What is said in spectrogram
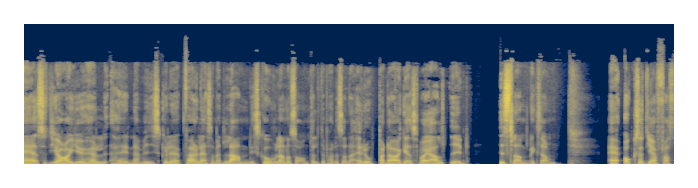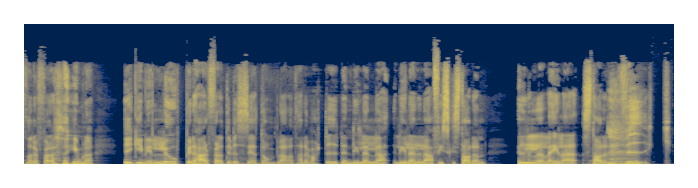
Eh, så att jag ju höll, här, när vi skulle föreläsa om ett land i skolan och sånt, eller typ hade sådana Europadagar, så var jag alltid Island liksom. Eh, också att jag fastnade för, så himla, jag gick in i en loop i det här för att det visade sig att de bland annat hade varit i den lilla, lilla, lilla, lilla fiskestaden, eller lilla, lilla, lilla staden Vik,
